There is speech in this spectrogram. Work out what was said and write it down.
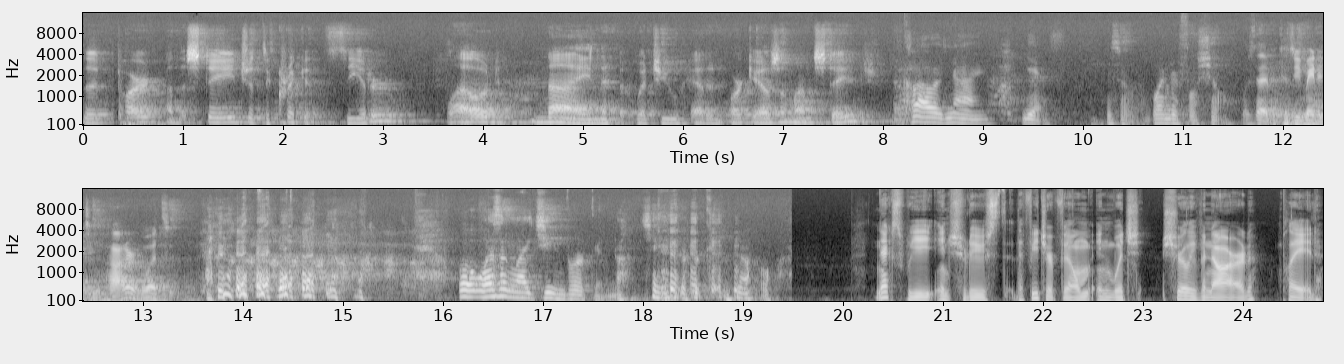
the part on the stage at the Cricket Theater? Cloud Nine, which you had an orgasm on stage? Cloud Nine, yes. It's a wonderful show. Was that because you made it too hot or what? Well, it wasn't like Jane Birkin. No, Jane Birkin, no. Next, we introduced the feature film in which Shirley Venard played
